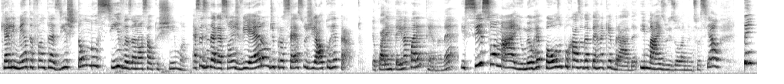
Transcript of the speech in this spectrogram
que alimenta fantasias tão nocivas à nossa autoestima? Essas indagações vieram de processos de autorretrato. Eu quarentei na quarentena, né? E se somar o meu repouso por causa da perna quebrada e mais o isolamento social, tem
